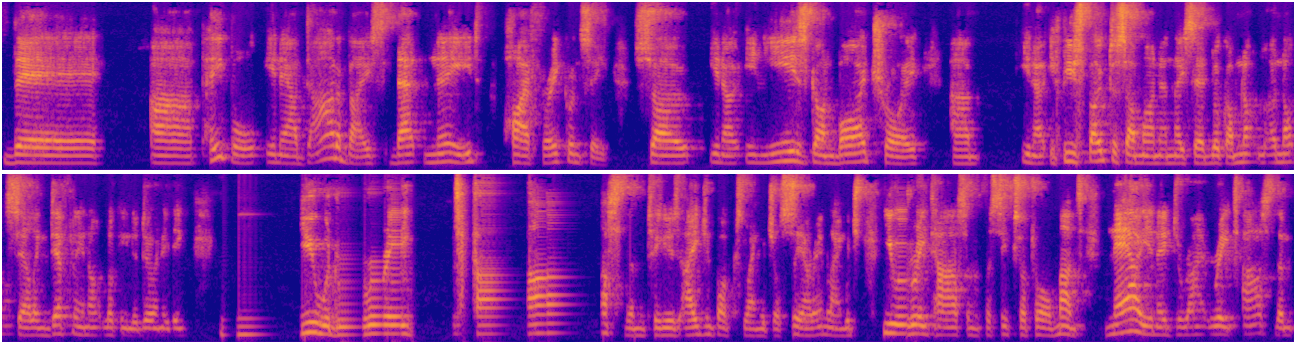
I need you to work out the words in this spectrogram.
there are people in our database that need high frequency. So, you know, in years gone by, Troy, um, you know, if you spoke to someone and they said, "Look, I'm not, I'm not selling, definitely not looking to do anything," you would reach ask them to use Agentbox language or CRM language, you would retask them for six or 12 months. Now you need to retask them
